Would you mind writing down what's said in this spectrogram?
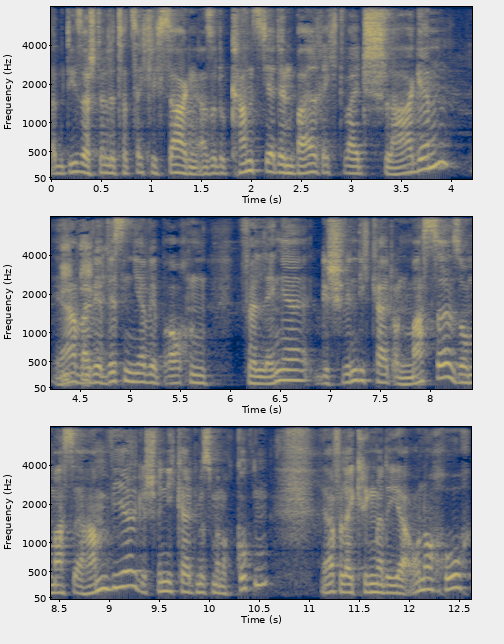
an dieser Stelle tatsächlich sagen. Also du kannst ja den Ball recht weit schlagen. Ja, weil wir wissen ja, wir brauchen für Länge Geschwindigkeit und Masse. So Masse haben wir. Geschwindigkeit müssen wir noch gucken. Ja, vielleicht kriegen wir die ja auch noch hoch.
